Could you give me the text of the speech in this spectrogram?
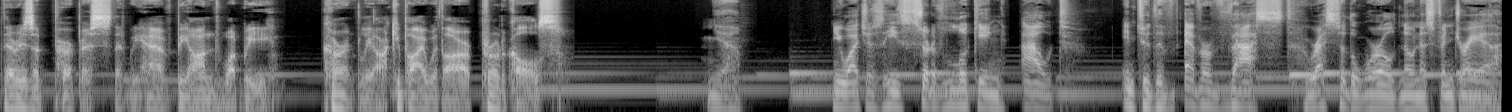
there is a purpose that we have beyond what we currently occupy with our protocols. Yeah. You watch as he's sort of looking out into the ever vast rest of the world known as Fendraeya.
